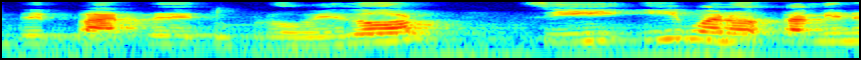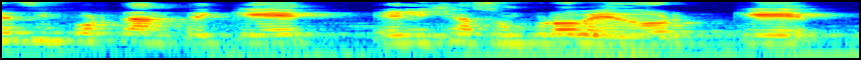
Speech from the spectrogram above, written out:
de parte de tu proveedor, ¿sí? Y bueno, también es importante que elijas un proveedor que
